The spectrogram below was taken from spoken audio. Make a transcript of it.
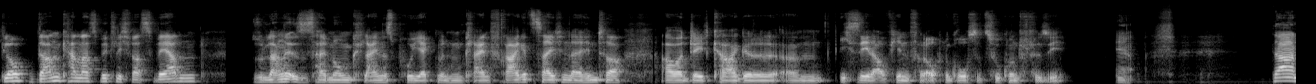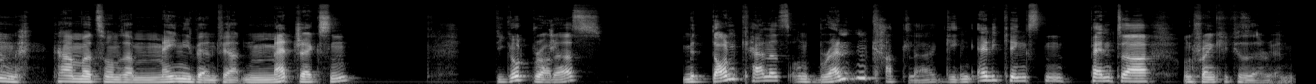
glaube, dann kann das wirklich was werden solange ist es halt noch ein kleines Projekt mit einem kleinen Fragezeichen dahinter. Aber Jade Cargill, ähm, ich sehe da auf jeden Fall auch eine große Zukunft für sie. Ja. Dann kamen wir zu unserem Main Event. Wir hatten Matt Jackson, die Good Brothers mit Don Callis und Brandon Cutler gegen Eddie Kingston, Penta und Frankie Kazarian.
